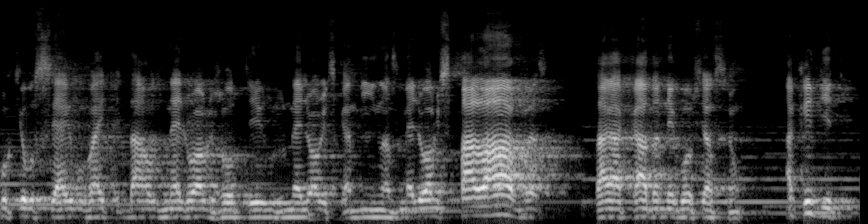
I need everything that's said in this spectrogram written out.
porque o cérebro vai te dar os melhores roteiros, os melhores caminhos, as melhores palavras para cada negociação. Acredite,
